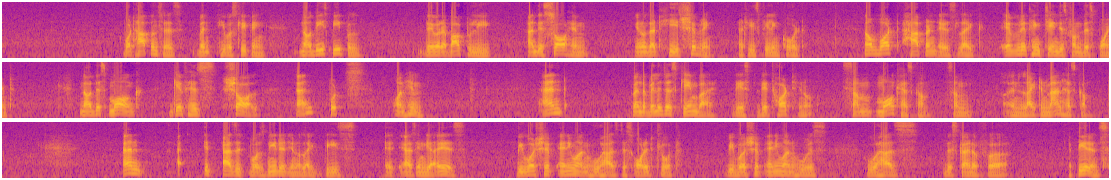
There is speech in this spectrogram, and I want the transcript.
what happens is when he was sleeping, now these people, they were about to leave and they saw him, you know, that he is shivering, that he is feeling cold. Now what happened is like everything changes from this point. Now this monk give his shawl and puts on him and when the villagers came by they, they thought you know some monk has come some enlightened man has come and it as it was needed you know like these as India is we worship anyone who has this orange cloth. We worship anyone who is who has this kind of uh, appearance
